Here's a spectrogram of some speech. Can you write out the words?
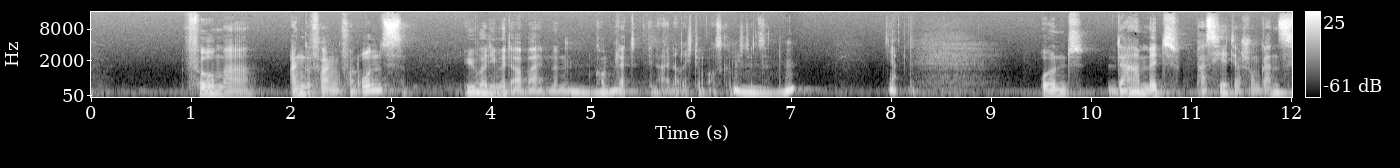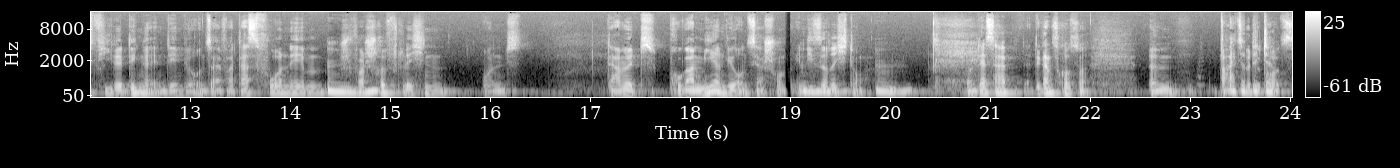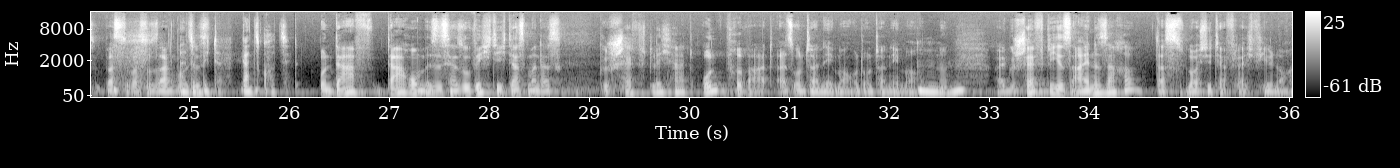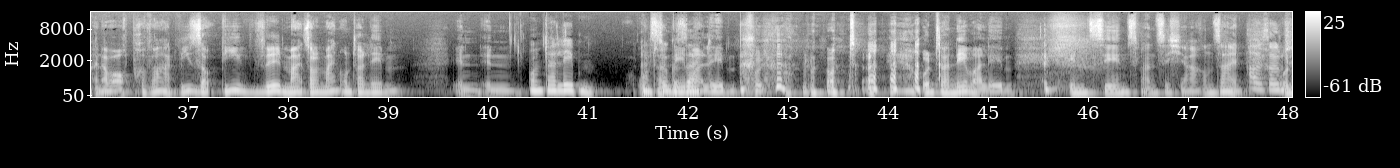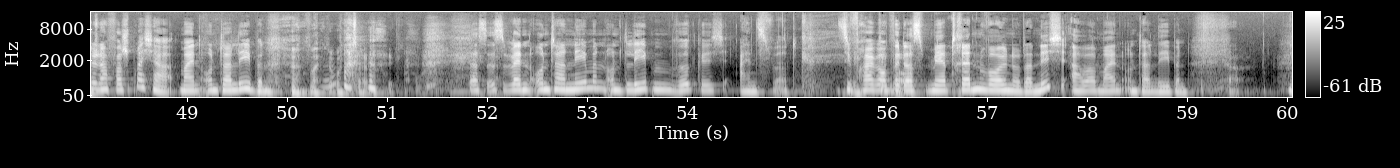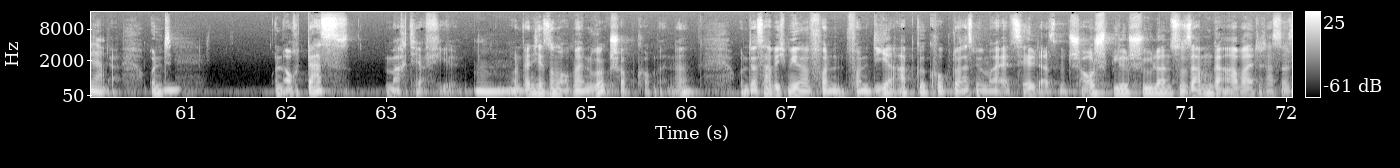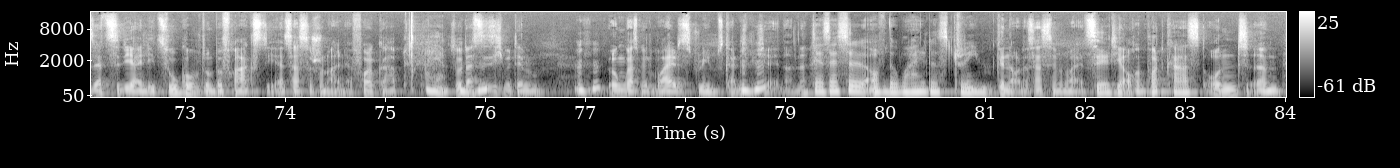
Firma, angefangen von uns, über die Mitarbeitenden, mhm. komplett in eine Richtung ausgerichtet mhm. sind. Ja. Und damit passiert ja schon ganz viele Dinge, indem wir uns einfach das vornehmen, mhm. verschriftlichen und damit programmieren wir uns ja schon in diese mhm. Richtung. Mhm. Und deshalb, ganz kurz noch, ähm, also bitte, bitte, kurz, was, was du sagen wolltest. Also bitte, ganz kurz. Und da, darum ist es ja so wichtig, dass man das geschäftlich hat und privat als Unternehmer und Unternehmerin. Ne? Mhm. Ne? Weil geschäftlich ist eine Sache, das leuchtet ja vielleicht viel noch ein, aber auch privat. Wie, so, wie will mein, soll mein Unternehmen in, in Unterleben. Unternehmerleben, Unter, Unternehmerleben in 10, 20 Jahren sein. Oh, so ein Und schöner Versprecher, mein Unterleben. mein Unternehmen. Das ist, wenn Unternehmen und Leben wirklich eins wird. Ist die Frage, ob wir Genau. das mehr trennen wollen oder nicht, aber mein Unterleben. Ja. Ja. Ja. Und, und auch das macht ja viel. Mhm. Und wenn ich jetzt nochmal auf meinen Workshop komme, ne, und das habe ich mir von, von dir abgeguckt, du hast mir mal erzählt, als du mit Schauspielschülern zusammengearbeitet hast, dann setzt du die ja in die Zukunft und befragst die. Jetzt hast du schon einen Erfolg gehabt, Ah ja. sodass sie sich mit dem, irgendwas mit Wildest Dreams, kann ich mich erinnern. Ne? Der Sessel of the wildest dream. Genau, das hast du mir mal erzählt, hier auch im Podcast. Und, ähm,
